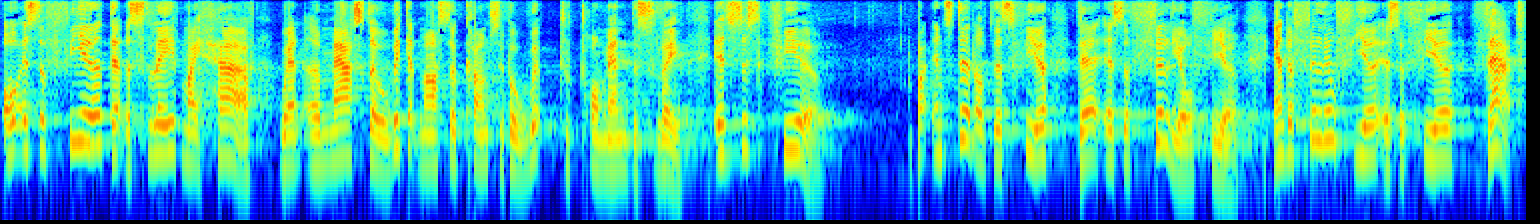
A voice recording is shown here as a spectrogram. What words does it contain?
Or it's the fear that a slave might have when a master, a wicked master, comes with a whip to torment the slave. It's this fear. But instead of this fear, there is a filial fear. And the filial fear is a fear that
